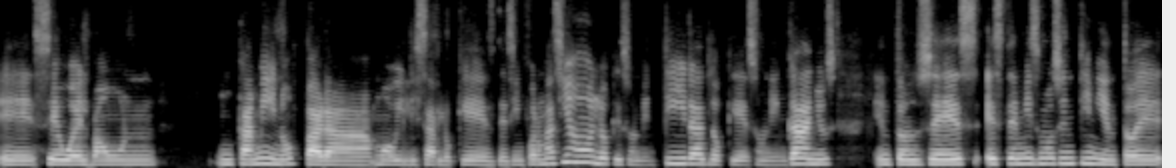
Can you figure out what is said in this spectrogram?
se vuelva un, un camino para movilizar lo que es desinformación, lo que son mentiras, lo que son engaños. Entonces, este mismo sentimiento de,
